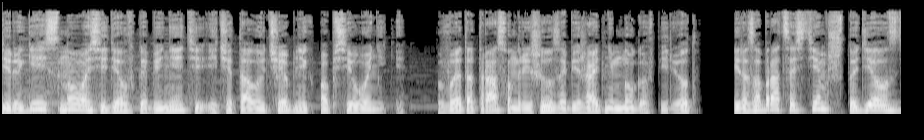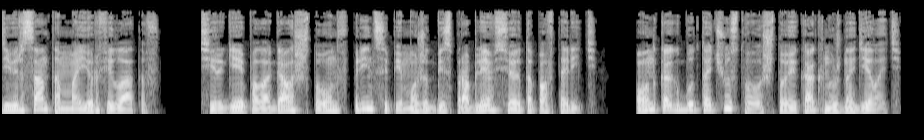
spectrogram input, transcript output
Сергей снова сидел в кабинете и читал учебник по псионике. В этот раз он решил забежать немного вперед и разобраться с тем, что делал с диверсантом майор Филатов. Сергей полагал, что он в принципе может без проблем все это повторить. Он как будто чувствовал, что и как нужно делать.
